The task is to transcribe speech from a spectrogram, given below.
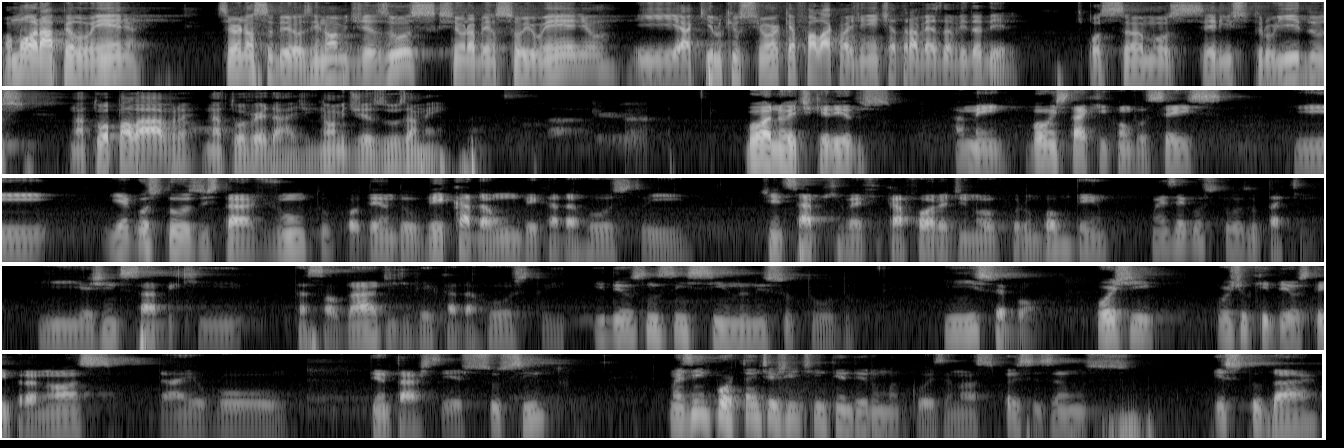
Vamos orar pelo Enio. Senhor nosso Deus, em nome de Jesus, que o Senhor abençoe o Enio e aquilo que o Senhor quer falar com a gente através da vida dele. Que possamos ser instruídos na tua palavra, na tua verdade. Em nome de Jesus, amém. Boa noite, queridos. Amém. Bom estar aqui com vocês e, e é gostoso estar junto, podendo ver cada um, ver cada rosto e a gente sabe que vai ficar fora de novo por um bom tempo, mas é gostoso estar aqui. E a gente sabe que dá saudade de ver cada rosto e, Deus nos ensina nisso tudo. E isso é bom. Hoje, hoje o que Deus tem para nós, tá? Eu vou tentar ser sucinto, mas é importante a gente entender uma coisa: nós precisamos estudar,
